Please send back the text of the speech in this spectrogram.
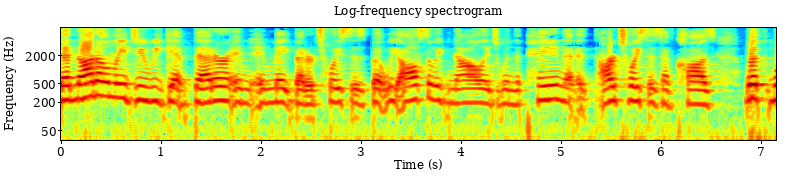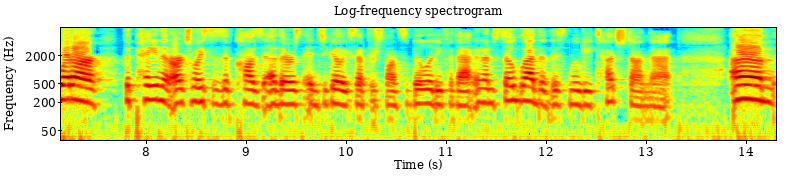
that not only do we get better and, and, make better choices, but we also acknowledge when the pain that our choices have caused, what, what are the pain that our choices have caused others, and to go accept responsibility for that. And I'm so glad that this movie touched on that. Um,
